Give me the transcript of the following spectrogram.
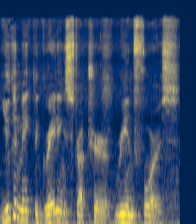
you can make the grading structure reinforce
